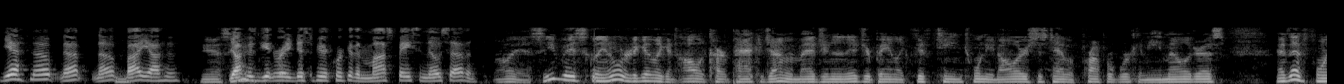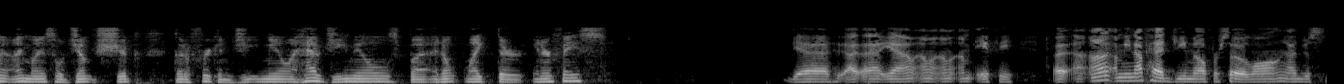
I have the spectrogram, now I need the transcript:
Yeah, no, no, no. Hmm. Bye, Yahoo. Yeah. So Yahoo's getting ready to disappear quicker than MySpace in 07. Oh yeah, so you basically, in order to get like an a la carte package, I'm imagining it, you're paying like fifteen, twenty dollars just to have a proper working email address. At that point, I might as well jump ship, go to freaking Gmail. I have Gmails, but I don't like their interface. Yeah, I, I, yeah, I'm, I'm, I'm iffy. Uh, I, I mean, I've had Gmail for so long. I'm just,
